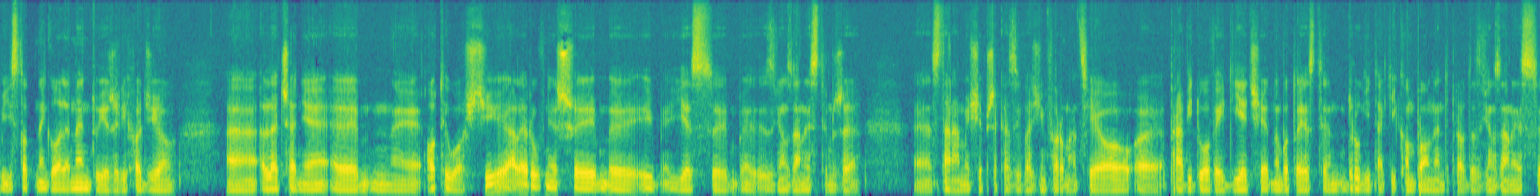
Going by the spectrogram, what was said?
istotnego elementu, jeżeli chodzi o leczenie e, e, otyłości, ale również jest związany z tym, że staramy się przekazywać informacje o prawidłowej diecie, no bo to jest ten drugi taki komponent, prawda, związany z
